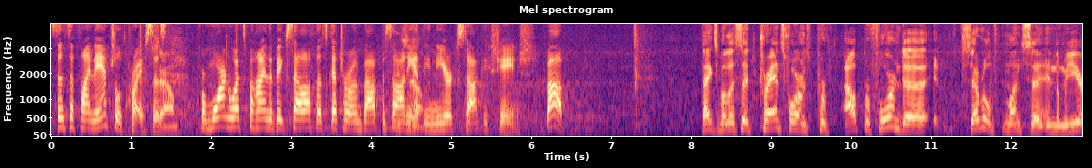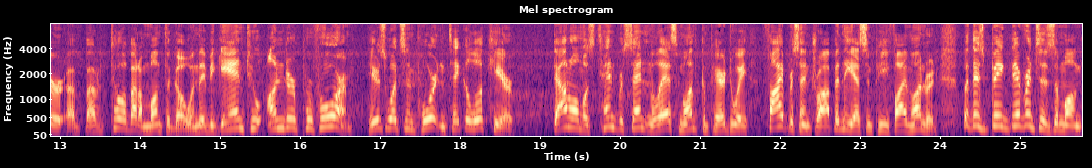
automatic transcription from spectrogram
since the financial crisis. Sound. For more on what's behind the big sell off, let's get to our own Bob Pisani at the New York Stock Exchange. Bob. Thanks, Melissa. Transforms per- outperformed uh, several months uh, in the year about, until about a month ago when they began to underperform. Here's what's important. Take a look here down almost 10% in the last month compared to a 5% drop in the S&P 500. But there's big differences among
